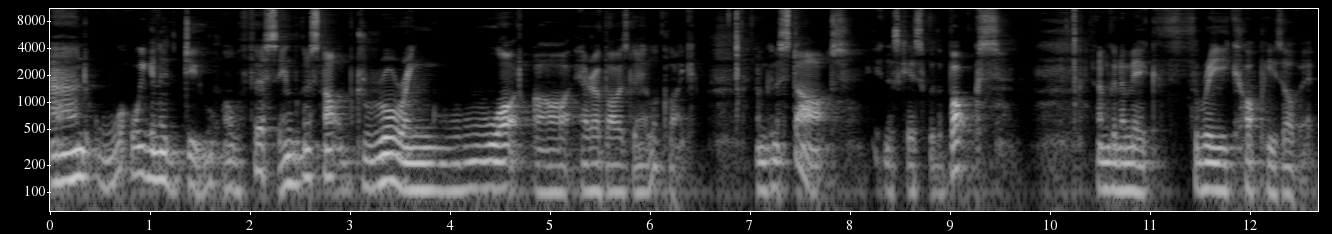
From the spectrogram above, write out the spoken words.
And what we're going to do, well, the first thing, we're going to start drawing what our error bar is going to look like. I'm going to start, in this case, with a box. I'm going to make three copies of it.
